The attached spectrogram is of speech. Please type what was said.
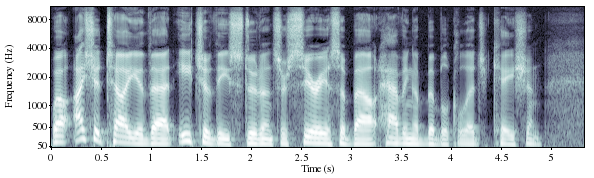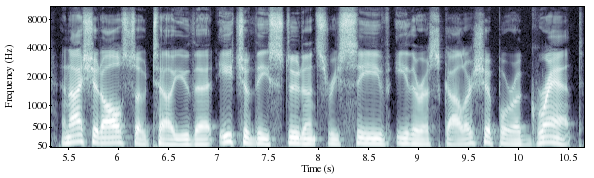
Well, I should tell you that each of these students are serious about having a biblical education. And I should also tell you that each of these students receive either a scholarship or a grant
